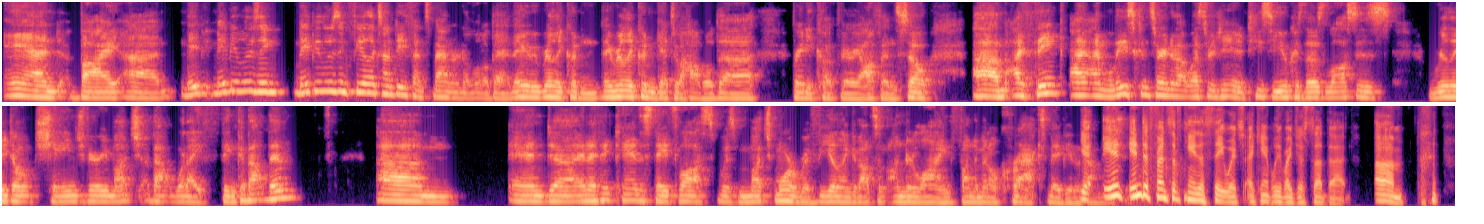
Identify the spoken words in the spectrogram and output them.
and by uh maybe maybe losing maybe losing felix on defense mattered a little bit they really couldn't they really couldn't get to a hobbled uh brady cook very often so um i think I, i'm least concerned about west virginia and tcu because those losses really don't change very much about what i think about them um and uh, and I think Kansas State's loss was much more revealing about some underlying fundamental cracks, maybe. In the Yeah, in, in defense of Kansas State, which I can't believe I just said that. Um,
